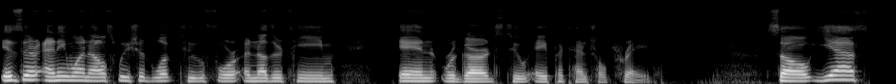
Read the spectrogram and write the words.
is there anyone else we should look to for another team in regards to a potential trade? So, yes,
